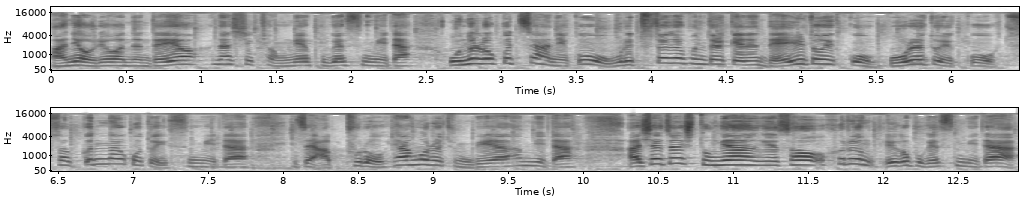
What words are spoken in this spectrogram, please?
많이 어려웠는데요. 하나씩 정리해 보겠습니다. 오늘로 끝이 아니고 우리 투자자분들께는 내일도 있고 모레도 있고 추석 끝나고도 있습니다. 이제 앞으로 향후를 준비해야 합니다. 아시아 증시 동향에서 흐름 읽어보겠습니다.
